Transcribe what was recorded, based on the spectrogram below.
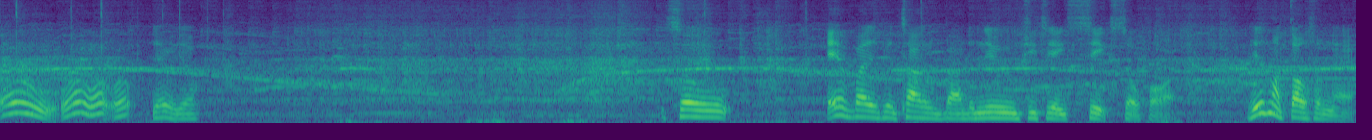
Oh, whoa, whoa, whoa. There we go. So, everybody's been talking about the new GTA 6 so far. Here's my thoughts on that.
